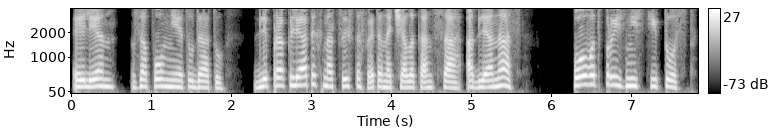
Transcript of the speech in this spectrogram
Элен, запомни эту дату. Для проклятых нацистов это начало конца, а для нас — повод произнести тост.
